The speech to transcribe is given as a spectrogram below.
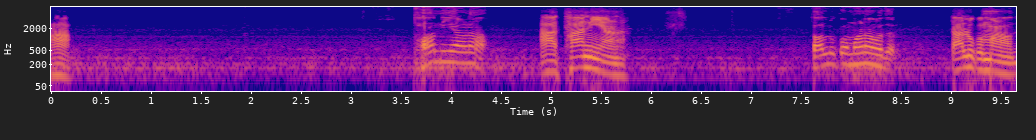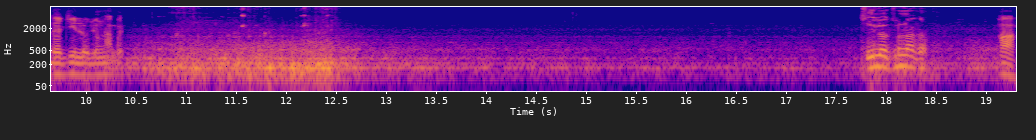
હા. થાનિયાણા. હા થાનિયાણા. તાલુકો માણાવદર. તાલુકો માણાવદર જિલ્લો જુનાગઢ. જિલ્લો જુનાગઢ. હા.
